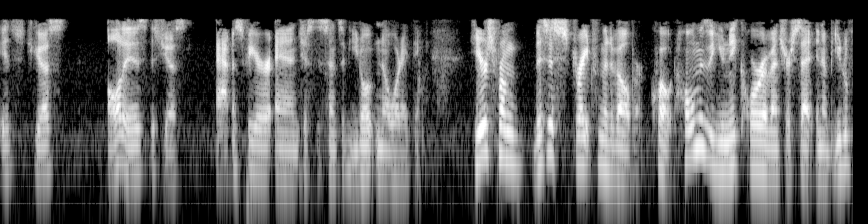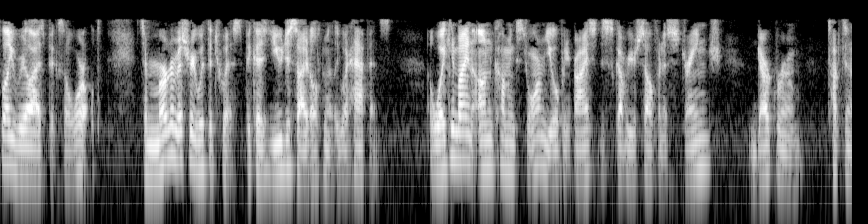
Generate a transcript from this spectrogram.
It's just all it is is just atmosphere and just the sense of you don't know anything. Here's from this is straight from the developer. Quote, Home is a unique horror adventure set in a beautifully realized pixel world. It's a murder mystery with a twist, because you decide ultimately what happens. Awakened by an oncoming storm, you open your eyes to discover yourself in a strange, dark room, tucked in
